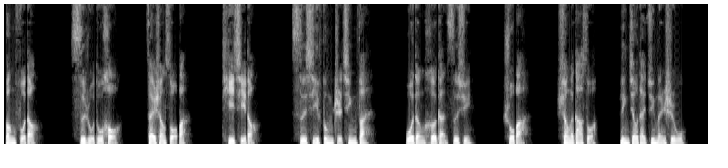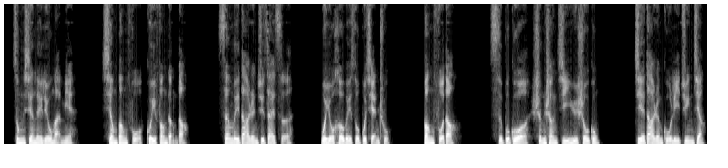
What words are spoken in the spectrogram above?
邦府道：“四入都后，再上锁吧。”提起道：“此系奉旨侵犯，我等何敢私讯？”说罢，上了大锁，另交代军门事务。宗宪泪流满面，向帮府、桂芳等道。三位大人俱在此，我有何畏缩不前处？帮府道：“此不过圣上急欲收工，借大人鼓励军将，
